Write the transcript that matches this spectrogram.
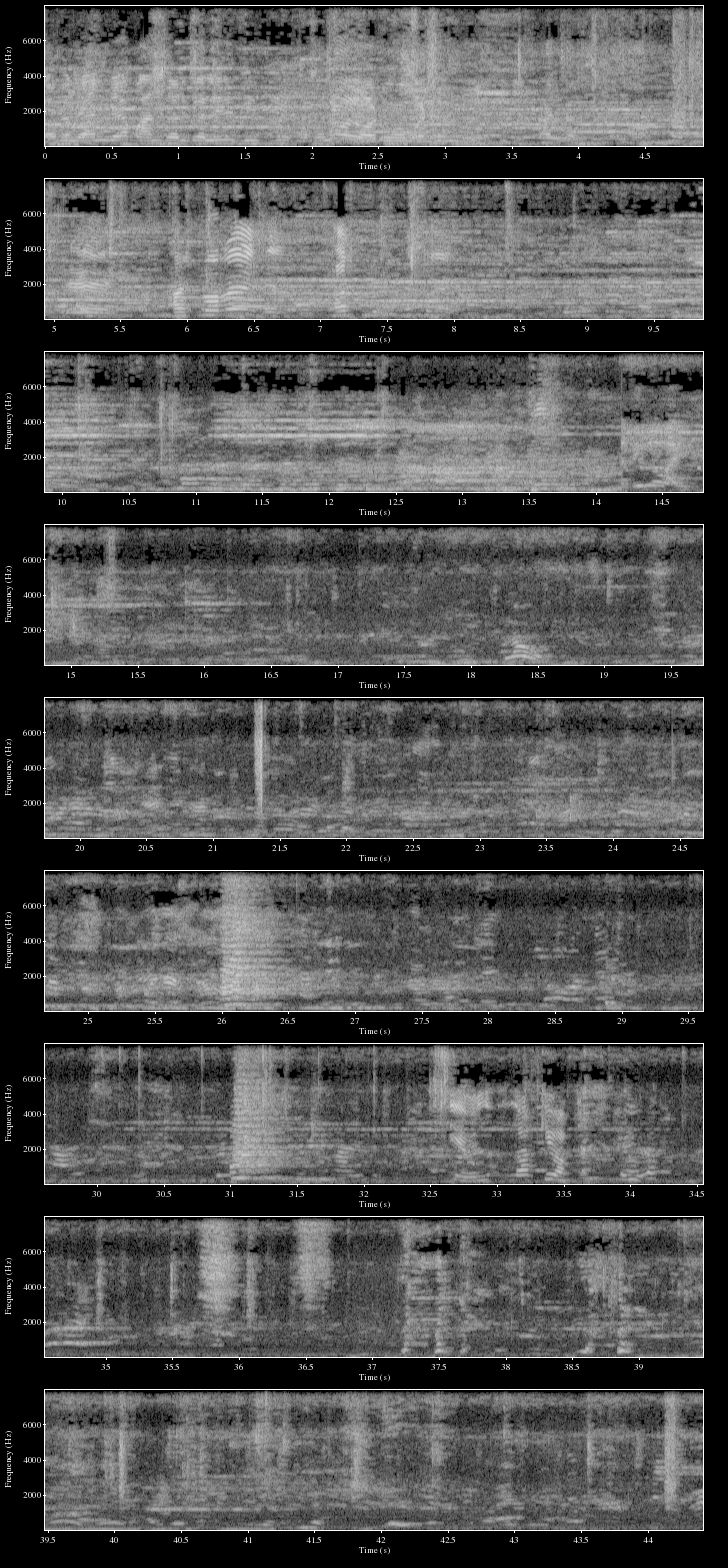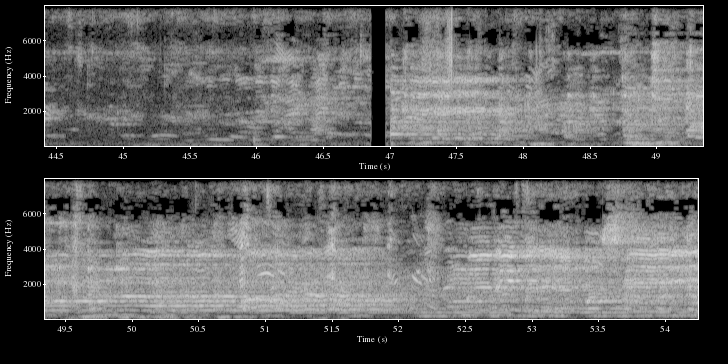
अभी बहन गया पाँच सौ रुपया ले बीस में ऑटो में machine first floor first floor hello you. We'll lock you up. Thank you.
